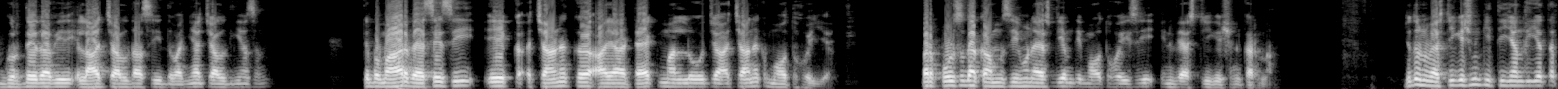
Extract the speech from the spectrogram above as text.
ਗੁਰਦੇ ਦਾ ਵੀ ਇਲਾਜ ਚੱਲਦਾ ਸੀ, ਦਵਾਈਆਂ ਚੱਲਦੀਆਂ ਸਨ। ਤੇ ਬਿਮਾਰ ਵੈਸੇ ਸੀ, ਇਹ ਇੱਕ ਅਚਾਨਕ ਆਇਆ ਅਟੈਕ ਮੰਨ ਲਓ ਜਾਂ ਅਚਾਨਕ ਮੌਤ ਹੋਈ ਹੈ। ਪਰ ਪੁਲਿਸ ਦਾ ਕੰਮ ਸੀ, ਹੁਣ ਐਸਡੀਐਮ ਦੀ ਮੌਤ ਹੋਈ ਸੀ, ਇਨਵੈਸਟੀਗੇਸ਼ਨ ਕਰਨਾ। ਜਦੋਂ ਇਨਵੈਸਟੀਗੇਸ਼ਨ ਕੀਤੀ ਜਾਂਦੀ ਹੈ ਤਾਂ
